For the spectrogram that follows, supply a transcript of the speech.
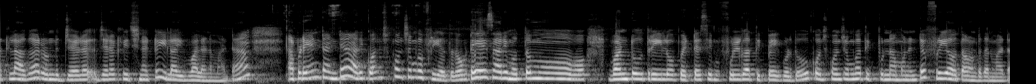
అట్లాగా రెండు జర జరట్లు ఇచ్చినట్టు ఇలా ఇవ్వాలన్నమాట. అప్పుడు ఏంటంటే అది కొంచెం కొంచెంగా ఫ్రీ అవుతుంది. ఒకటేసారి మొత్తము వన్ టూ త్రీలో పెట్టేసి ఫుల్గా తిప్పేయకూడదు. కొంచెం కొంచెంగా తిప్పున్నామనంటే ఫ్రీ అవుతా ఉంటుంది అనమాట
